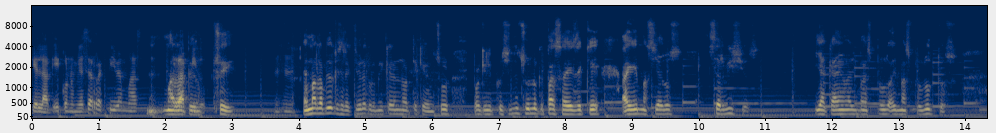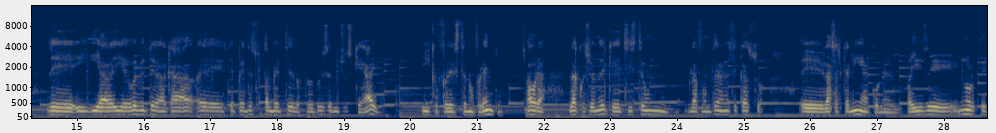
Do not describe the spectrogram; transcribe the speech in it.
que la economía se reactive más, más rápido. Sí. Es más rápido que se reactive la economía en el norte que en el sur, porque en el del sur lo que pasa es de que hay demasiados servicios y acá hay más, hay más productos. De, y, obviamente acá eh, depende totalmente de los productos y servicios que hay y que ofrecen oferente. Ahora, la cuestión de que existe un, la frontera, en este caso, eh, la cercanía con el país de norte,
